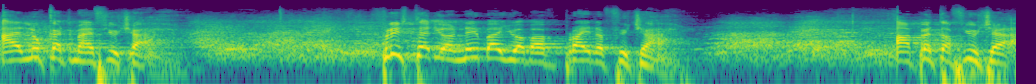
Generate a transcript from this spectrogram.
I look at my future. Please tell your neighbor you have a brighter future. A better future.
